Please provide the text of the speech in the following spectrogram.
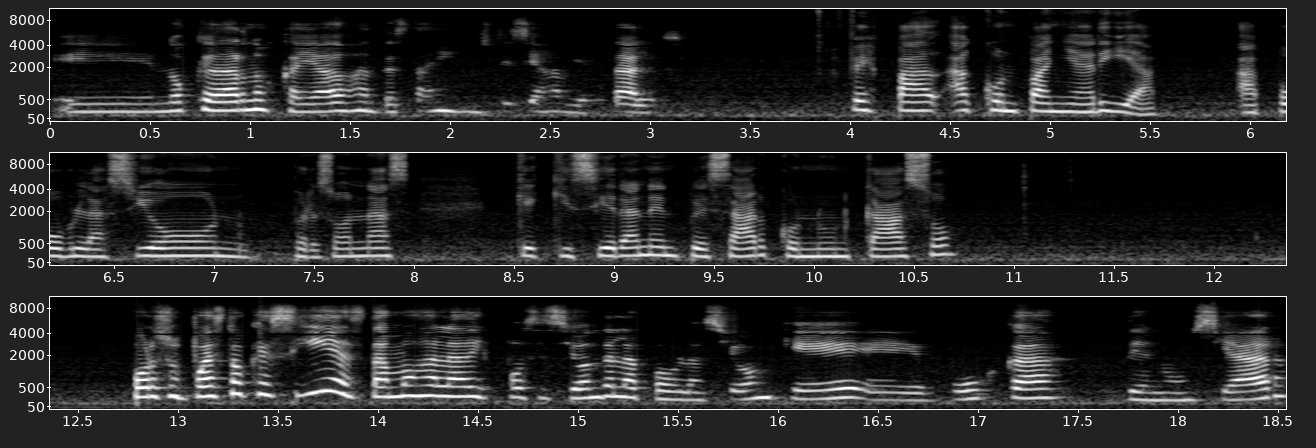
eh, no quedarnos callados ante estas injusticias ambientales. FESPAD acompañaría a población, personas que quisieran empezar con un caso? Por supuesto que sí, estamos a la disposición de la población que eh, busca denunciar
